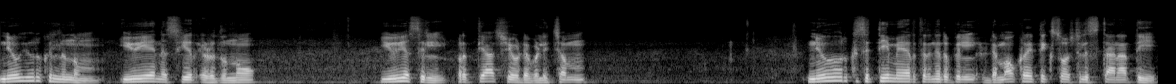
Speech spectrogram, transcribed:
ന്യൂയോർക്കിൽ നിന്നും യു എ നസീർ എഴുതുന്നു. യു എസിൽ പ്രത്യാശയുടെ വെളിച്ചം. ന്യൂയോർക്ക് സിറ്റി മേയർ തിരഞ്ഞെടുപ്പിൽ ഡെമോക്രാറ്റിക് സോഷ്യലിസ്റ്റ് സ്ഥാനാർത്ഥി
